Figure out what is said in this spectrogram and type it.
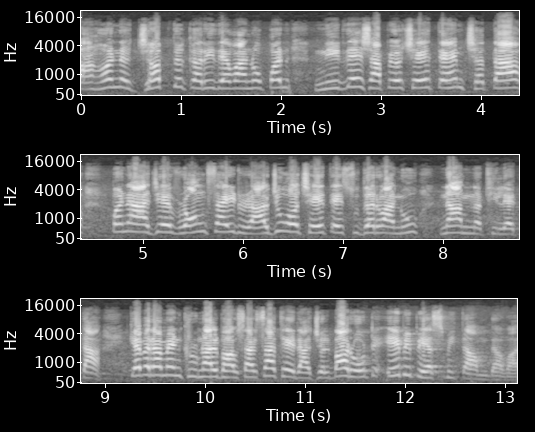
વાહન જપ્ત કરી દેવાનો પણ નિર્દેશ આપ્યો છે. તેમ છતાં પણ આ જે રોંગ સાઈડ રાજુઓ છે તે સુધરવાનું નામ નથી લેતા. કેમેરામેન કૃણાલ ભાવસાર સાથે રાજલ બારોટ એબીપી અસ્મિતા અમદાવાદ.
